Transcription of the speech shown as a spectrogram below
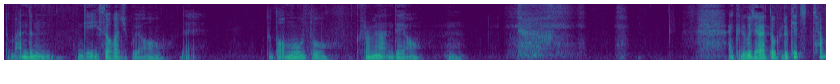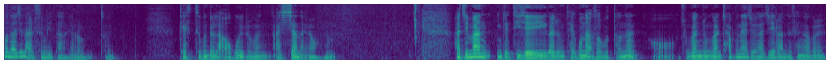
또 만든 게 있어가지고요. 네. 또 너무 또 그러면 안 돼요. 음. 아니 그리고 제가 또 그렇게 차분하진 않습니다. 여러분 또 게스트분들 나오고 이러면 아시잖아요. 음. 하지만 이제 DJ가 좀 되고 나서부터는 어, 중간중간 차분해져야지라는 생각을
